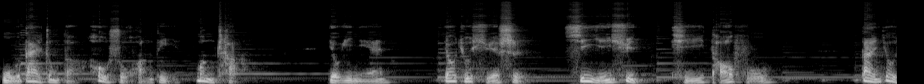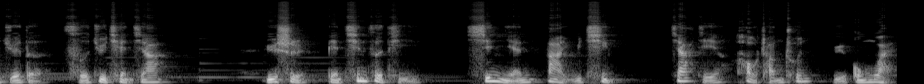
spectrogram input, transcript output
五代中的后蜀皇帝孟昶，有一年要求学士辛寅逊题桃符，但又觉得词句欠佳，于是便亲自题。新年大余庆，佳节号长春于宫外，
